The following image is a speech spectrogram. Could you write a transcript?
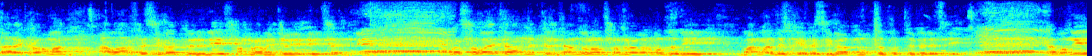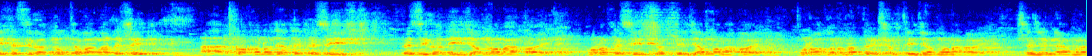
তারেক রহমান আবার ফেসিবাদ বিরোধী সংগ্রামে জয়ী হয়েছেন। আমরা সবাই তার নেতৃত্বে আন্দোলন সংগ্রামের মধ্য দিয়ে বাংলাদেশকে ফেসিবাদ মুক্ত করতে পেরেছি। এবং এই ফেসিবাদ মুক্ত বাংলাদেশে আর কখনো যাতে ফেসিস্ট ফেসিবাদী জন্ম না হয়, কোন ফেসিস্ট শক্তির জন্ম না হয়, কোন গণতান্ত্রিক শক্তির জন্ম না হয়, সেজন্য আমরা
